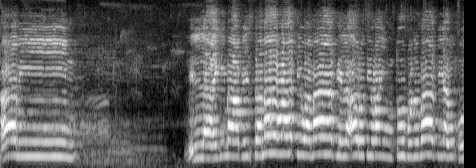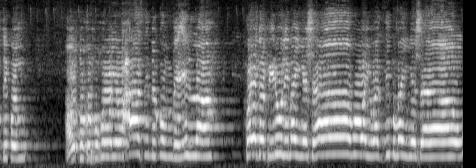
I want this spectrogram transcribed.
آمين. لله ما في السماوات وما في الأرض وإن تبدوا ما في أنفسكم أو تخفوه يحاسبكم به الله. ويغفر لمن يشاء ويعذب من يشاء.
